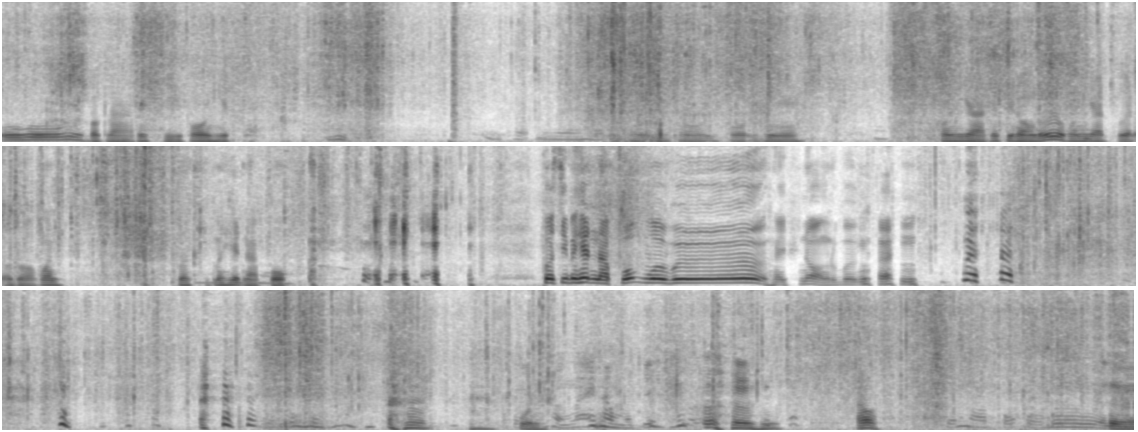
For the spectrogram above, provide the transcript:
โอ้ยบักลาไปสีพอเห็ดโอ้ยโอ้ยโอ้ยเฮ้ขออนุญาตได้พี่น้องเด้อขออนุญาตเปิดเอาดอกมันเพื่อสิมาเฮ็ดหน้าปกเพื่อสิมาเฮ็ดหน้าปกเวอร์เวอร์ให้พี่น้องด้เบิ่งกัน ฝุ่นข้างในทำมาจีเอาเขียนมาโป๊ะเบอร์เออ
